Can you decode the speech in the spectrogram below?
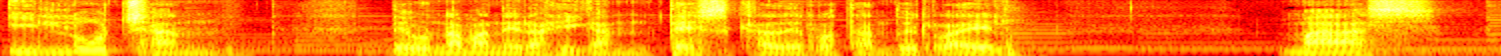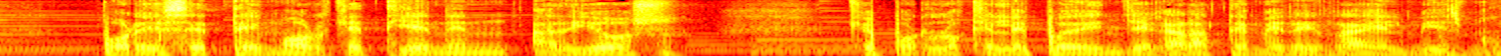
y luchan de una manera gigantesca derrotando a Israel, más por ese temor que tienen a Dios que por lo que le pueden llegar a temer a Israel mismo.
